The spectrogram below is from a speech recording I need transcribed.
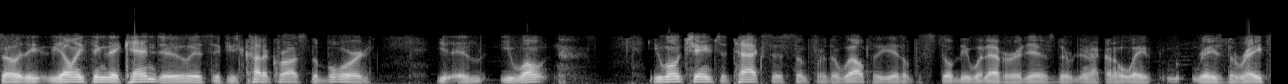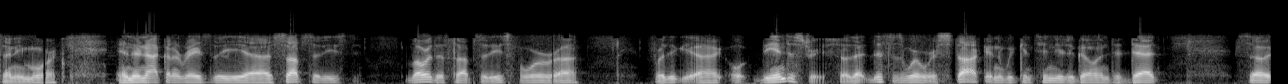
so the the only thing they can do is if you cut across the board, you you won't you won't change the tax system for the wealthy. It'll still be whatever it is. They're, they're not going to raise the rates anymore, and they're not going to raise the uh, subsidies, lower the subsidies for uh, for the uh, the industry. So that this is where we're stuck, and we continue to go into debt. So uh,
